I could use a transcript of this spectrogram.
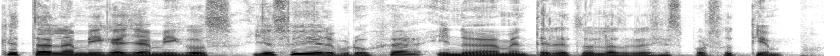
¿Qué tal amigas y amigos? Yo soy el Bruja y nuevamente le doy las gracias por su tiempo.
